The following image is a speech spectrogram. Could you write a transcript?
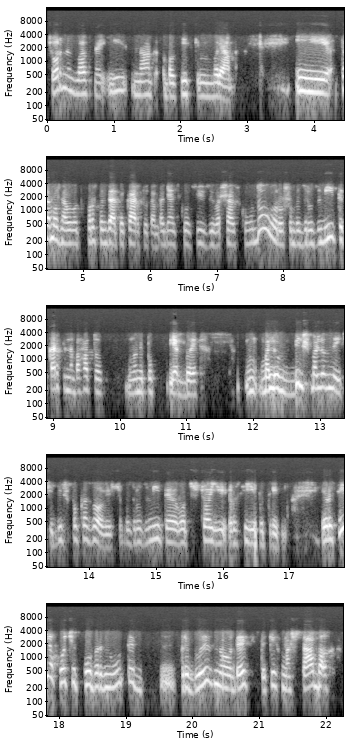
Чорним, власне, і над Балтійськими морями. І це можна просто взяти карту там радянського союзу і Варшавського договору, щоб зрозуміти. Карти набагато вони якби малюв більш мальовничі, більш показові, щоб зрозуміти, от що їй Росії потрібно, і Росія хоче повернути приблизно десь в таких масштабах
